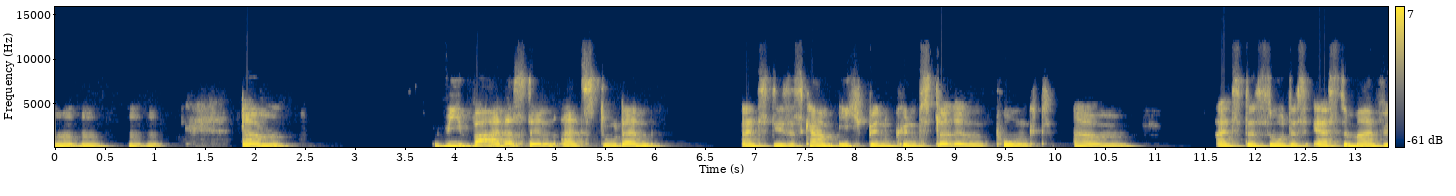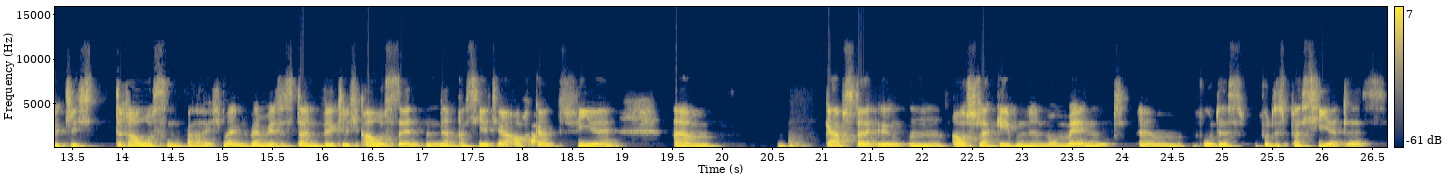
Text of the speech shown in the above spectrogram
Mhm, mhm. Ähm, wie war das denn, als du dann, als dieses kam, ich bin Künstlerin, Punkt, ähm, als das so das erste Mal wirklich draußen war? Ich meine, wenn wir das dann wirklich aussenden, dann passiert ja auch ganz viel. Ähm, Gab es da irgendeinen ausschlaggebenden Moment, ähm, wo, das, wo das passiert ist?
